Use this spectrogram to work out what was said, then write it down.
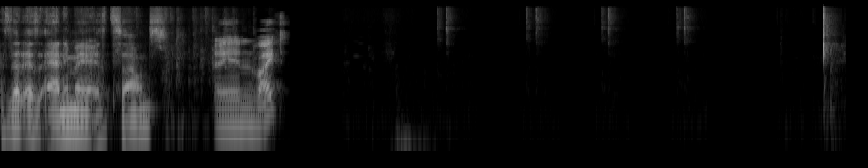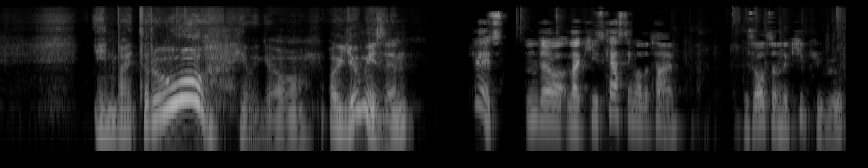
Is that as anime as it sounds? Invite. Invite through. Here we go. Oh, Yumi's in. Yeah, it's no, like he's casting all the time. He's also in the QQ group.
